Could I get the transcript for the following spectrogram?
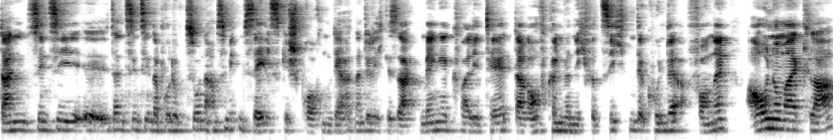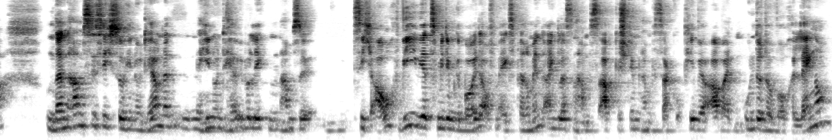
Dann sind sie, äh, dann sind sie in der Produktion, da haben sie mit dem Sales gesprochen. Der hat natürlich gesagt, Menge, Qualität, darauf können wir nicht verzichten. Der Kunde vorne auch nochmal klar. Und dann haben sie sich so hin und her und dann hin und her überlegt und haben sie sich auch, wie jetzt mit dem Gebäude auf ein Experiment eingelassen, haben das abgestimmt, haben gesagt, okay, wir arbeiten unter der Woche länger.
